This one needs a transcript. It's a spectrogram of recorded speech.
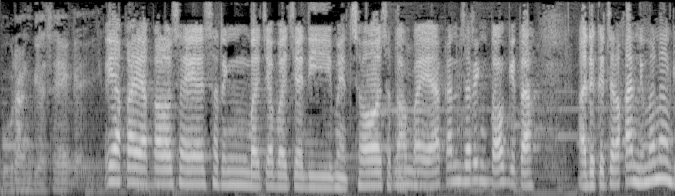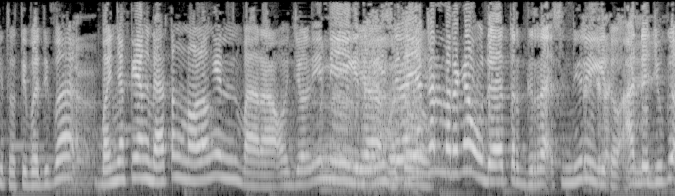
kurang biasanya kayak gitu. Ya kayak kalau saya sering baca-baca di medsos atau apa ya kan sering tahu kita ada kecelakaan di mana gitu tiba-tiba Iya. banyak yang datang nolongin para ojol ini Benar. gitu Iya, istilahnya betul. kan mereka udah tergerak sendiri Tergerak gitu sendiri. ada juga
